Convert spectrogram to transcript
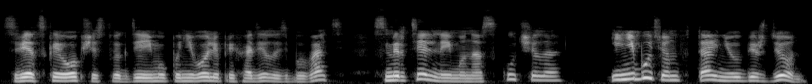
Светское общество, где ему поневоле приходилось бывать, смертельно ему наскучило, и не будь он втайне убежден,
